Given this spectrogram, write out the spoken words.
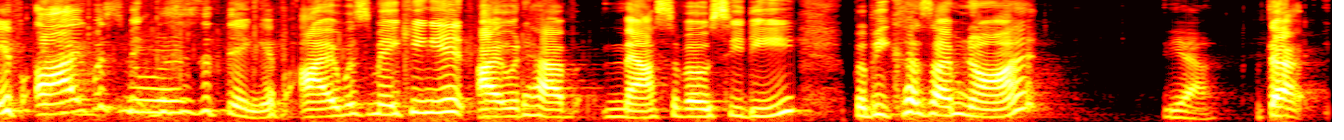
If I was, ma- this is the thing, if I was making it, I would have massive OCD, but because I'm not, Yeah. that,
